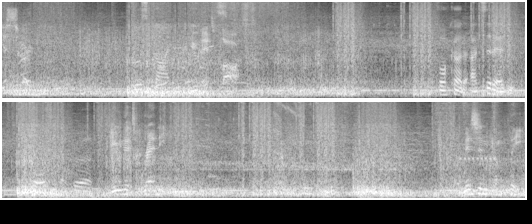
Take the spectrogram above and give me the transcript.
Yes, sir. First line. Units lost. Fokker at the ready. Force Emperor. Unit ready. Mission complete.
